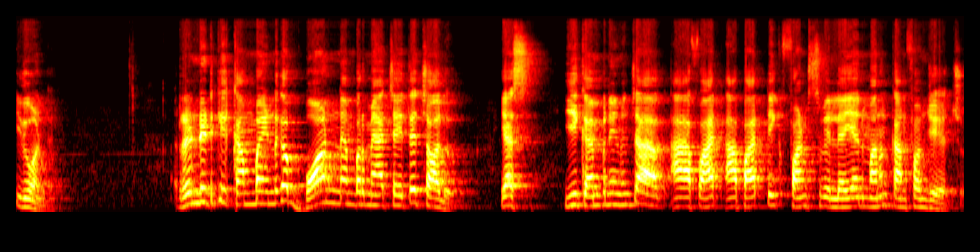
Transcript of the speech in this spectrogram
ఇదిగోండి. రెండిటికి కంబైన్డ్గా బాండ్ నెంబర్ మ్యాచ్ అయితే చాలు. ఎస్ ఈ కంపెనీ నుంచి ఆ- ఆ ఆ పార్టీకి ఫండ్స్ వెళ్ళాయి అని మనం కన్ఫర్మ్ చేయొచ్చు.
